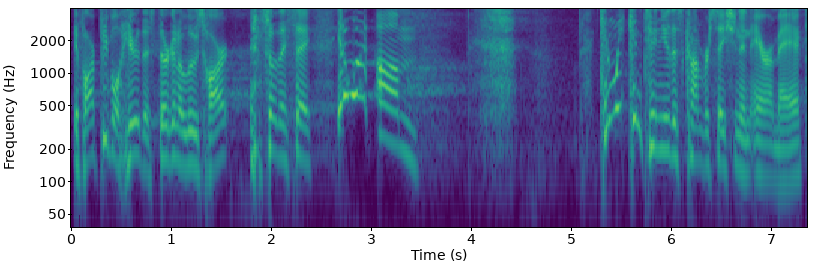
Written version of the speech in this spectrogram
if our people hear this, they're going to lose heart. And so they say, you know what? Um, can we continue this conversation in Aramaic?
